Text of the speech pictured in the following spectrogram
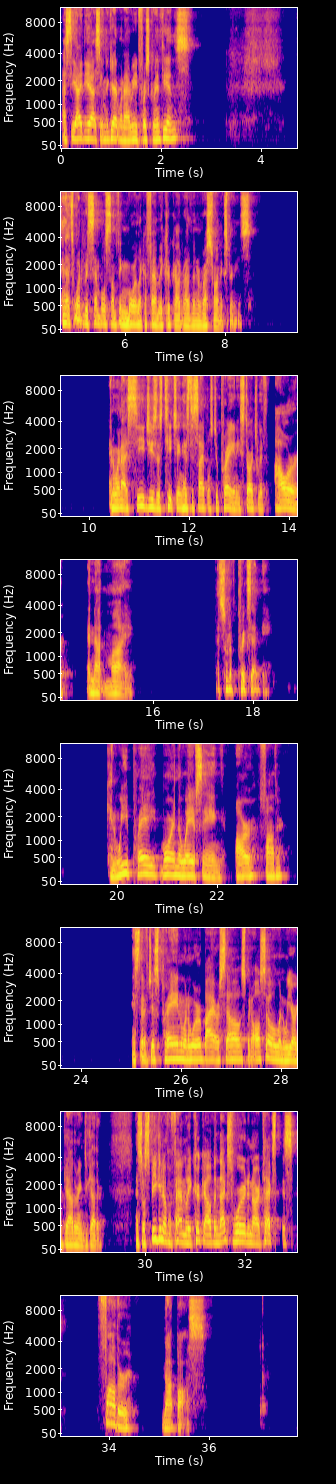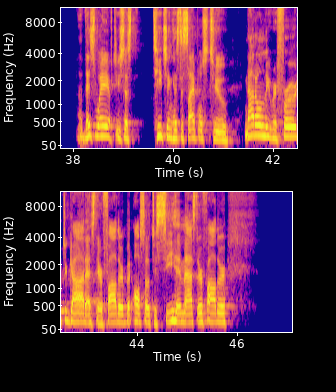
That's the idea I seem to get when I read 1 Corinthians. And that's what resembles something more like a family cookout rather than a restaurant experience. And when I see Jesus teaching his disciples to pray, and he starts with our and not my, that sort of pricks at me. Can we pray more in the way of saying, Our Father? Instead of just praying when we're by ourselves, but also when we are gathering together. And so, speaking of a family cookout, the next word in our text is Father, not boss. This way of Jesus teaching his disciples to not only refer to God as their Father, but also to see him as their Father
